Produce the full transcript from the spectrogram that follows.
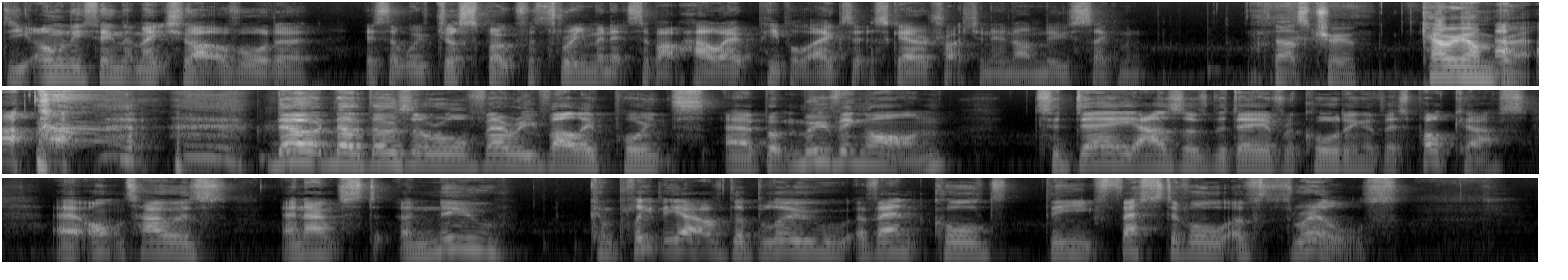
The only thing that makes you out of order is that we've just spoke for three minutes about how people exit a scare attraction in our news segment. that's true carry on brett No, no, those are all very valid points. Uh, but moving on, today, as of the day of recording of this podcast, uh, Alton Towers announced a new, completely out of the blue event called the Festival of Thrills.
